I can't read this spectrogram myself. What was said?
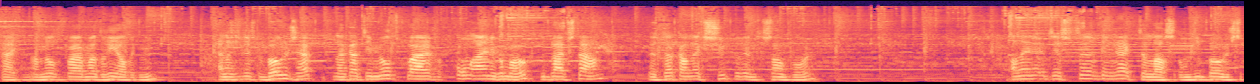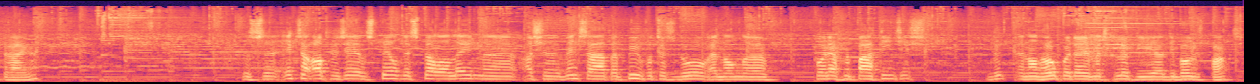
Kijk, een multiplier maar 3 had ik nu. En als je dus de bonus hebt, dan gaat die multiplier oneindig omhoog. Die blijft staan. Dus dat kan echt super interessant worden. Alleen het is verrekt te lastig om die bonus te krijgen. Dus eh, ik zou adviseren, speel dit spel alleen eh, als je winst staat en puur voor tussendoor. En dan uh, je even een paar tientjes. En dan hopen dat je met geluk die, die bonus pakt.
